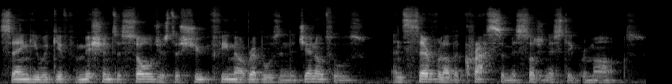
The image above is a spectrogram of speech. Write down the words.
saying he would give permission to soldiers to shoot female rebels in the genitals, and several other crass and misogynistic remarks.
